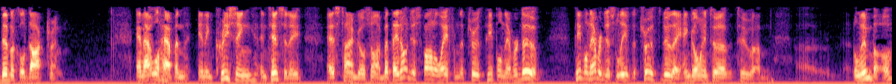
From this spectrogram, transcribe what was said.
biblical doctrine. And that will happen in increasing intensity as time goes on. But they don't just fall away from the truth, people never do. People never just leave the truth, do they, and go into to um, uh, limbo.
